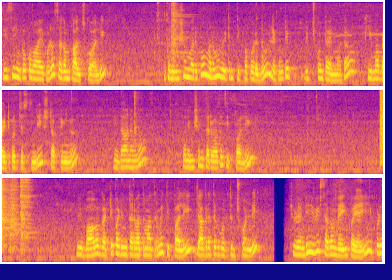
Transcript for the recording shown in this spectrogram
తీసి ఇంకొక వాయి కూడా సగం కాల్చుకోవాలి. ఒక నిమిషం వరకు మనము వీటిని తిప్పకూడదు లేకుంటే విచ్చుకుంటాయన్నమాట కీమా బయటకు వచ్చేస్తుంది స్టఫింగ్. నిదానంగా ఒక నిమిషం తర్వాత తిప్పాలి. ఇవి బాగా గట్టిపడిన తర్వాత మాత్రమే తిప్పాలి. జాగ్రత్తగా గుర్తుంచుకోండి. చూడండి ఇవి సగం వేగిపోయాయి. ఇప్పుడు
